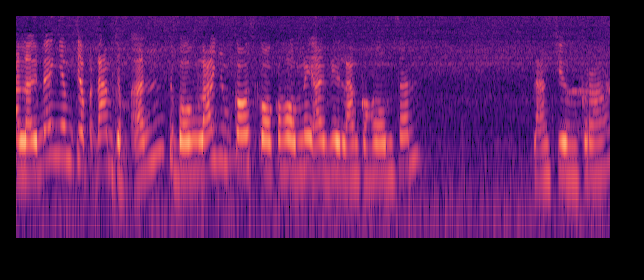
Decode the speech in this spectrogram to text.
ឥឡូវនេះខ្ញុំចាប់ផ្ដើមចំអិនដំបូងឡើយខ្ញុំកូរស្ករក្រហមនេះឲ្យវាឡើងក្រហមសិនឡើងជើងក្រង់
